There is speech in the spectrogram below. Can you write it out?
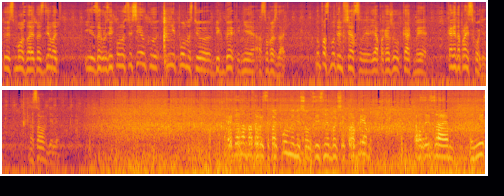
То есть можно это сделать и загрузить полностью сеялку, и полностью бигбэк не освобождать. Ну, посмотрим сейчас, я покажу, как, мы, как это происходит на самом деле. Когда нам надо высыпать полный мешок, здесь нет больших проблем. Разрезаем низ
